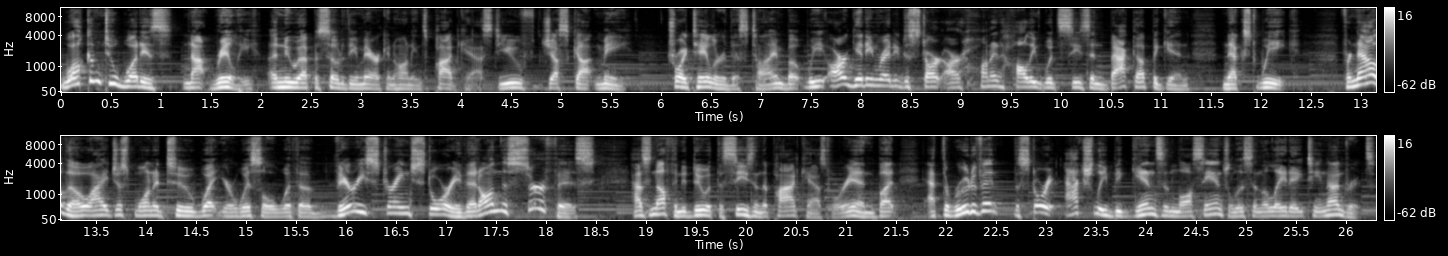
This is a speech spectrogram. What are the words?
Welcome to what is not really a new episode of the American Hauntings podcast. You've just got me, Troy Taylor, this time, but we are getting ready to start our Haunted Hollywood season back up again next week. For now, though, I just wanted to wet your whistle with a very strange story that, on the surface, has nothing to do with the season the podcast we're in, but at the root of it, the story actually begins in Los Angeles in the late 1800s.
